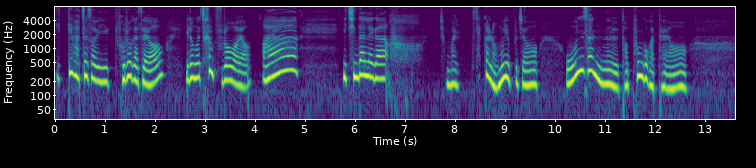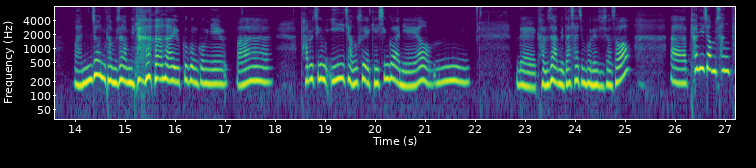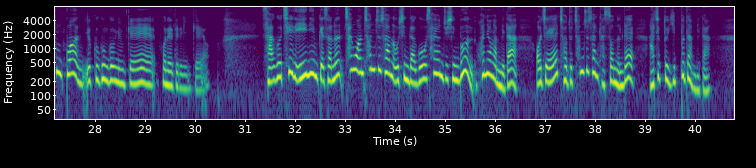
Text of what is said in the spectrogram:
이때 맞춰서 이 보러 가세요? 이런 거 참 부러워요. 아, 이 진달래가 정말 색깔 너무 예쁘죠? 온 산을 덮은 것 같아요. 완전 감사합니다. 6900님. 와, 바로 지금 이 장소에 계신 거 아니에요? 음, 네, 감사합니다. 사진 보내주셔서. 아, 편의점 상품권 6900님께 보내드릴게요. 4972님께서는 창원 천주산 오신다고 사연 주신 분 환영합니다. 어제 저도 천주산 갔었는데 아직도 이쁘답니다.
